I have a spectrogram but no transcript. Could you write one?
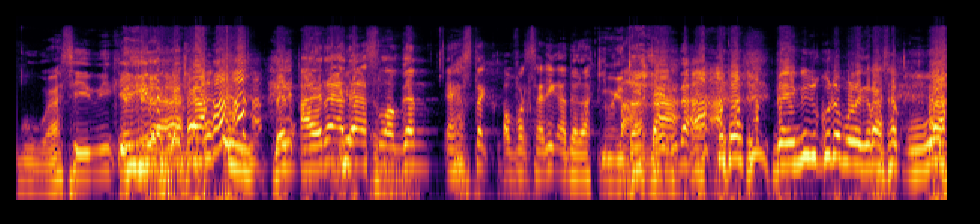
gua sih ini kayak gitu. Dan akhirnya ada slogan hashtag oversharing adalah kita. Kita. nah ini gue udah mulai ngerasa kuat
